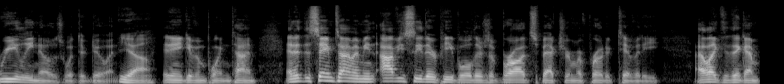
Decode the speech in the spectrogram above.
really knows what they're doing Yeah. at any given point in time. And at the same time, I mean, obviously there are people. There's a broad spectrum of productivity. I like to think I'm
